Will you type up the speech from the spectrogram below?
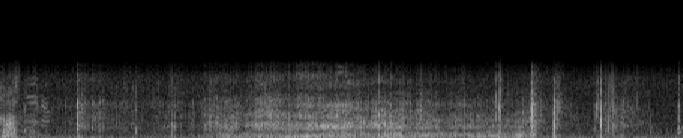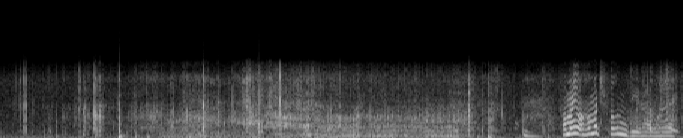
How many? How much film do you have in here?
